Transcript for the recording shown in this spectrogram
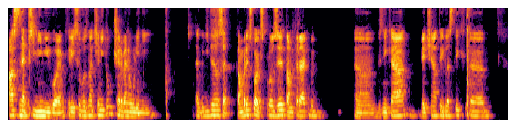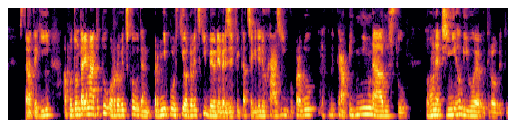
a s nepřímým vývojem, který jsou označený tou červenou linií, tak vidíte zase kambrickou explozi, tam teda jakoby uh, vzniká většina těchto těch uh, strategií. A potom tady máte tu ordovickou, ten první půl té ordovické biodiverzifikace, kdy dochází opravdu jakoby k rapidnímu nárůstu toho nepřímého vývoje u trilobitů.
